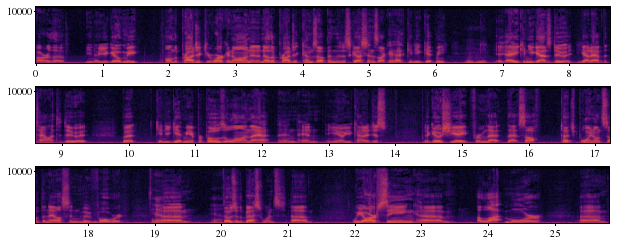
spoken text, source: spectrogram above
are the you know you go meet on the project you're working on, and another project comes up in the discussions like, yeah, can you get me? Hey, can you guys do it? You got to have the talent to do it, but can you get me a proposal on that? And and you know, you kind of just negotiate from that that soft touch point on something else and move forward. Yeah, Um, Yeah. Those are the best ones. Um, we are seeing um, a lot more, um,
